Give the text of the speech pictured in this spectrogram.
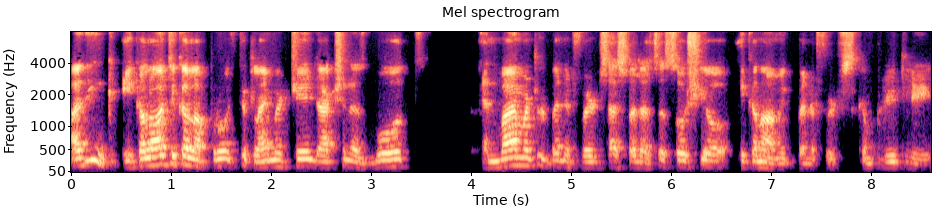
I think ecological approach to climate change action has both environmental benefits as well as the socio-economic benefits completely.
